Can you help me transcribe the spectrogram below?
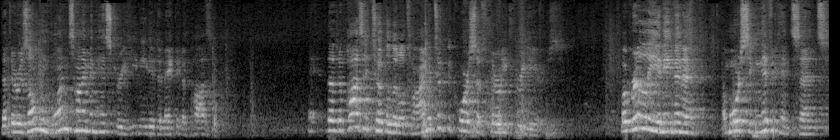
that there was only one time in history he needed to make a deposit. The deposit took a little time. It took the course of 33 years. But really, in even a, a more significant sense,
